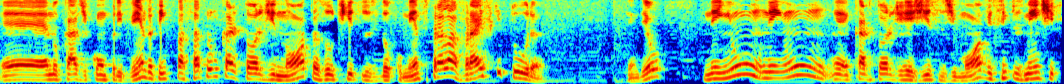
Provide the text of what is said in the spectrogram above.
é, no caso de compra e venda, tem que passar por um cartório de notas ou títulos e documentos para lavrar a escritura. Entendeu? Nenhum, nenhum é, cartório de registros de imóveis simplesmente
